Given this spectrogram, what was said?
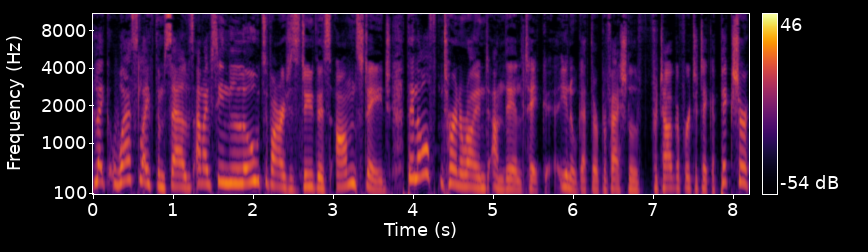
like Westlife themselves, and I've seen loads of artists do this on stage, they'll often turn around and they'll take, you know, get their professional photographer to take a picture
